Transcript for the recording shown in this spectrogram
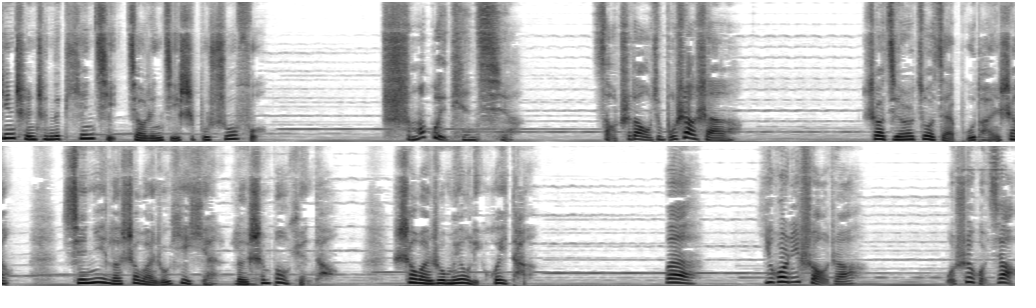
阴沉沉的天气叫人极是不舒服。什么鬼天气？早知道我就不上山了。邵吉儿坐在蒲团上，斜睨了邵婉如一眼，冷声抱怨道：“邵婉如没有理会他。喂，一会儿你守着，我睡会儿觉，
